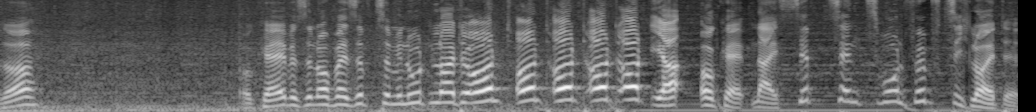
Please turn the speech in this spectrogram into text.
So. Okay, wir sind noch bei 17 Minuten, Leute. Und, und, und, und, und. Ja, okay, nice. 1752, Leute.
